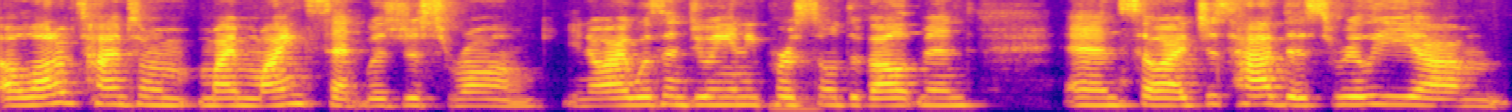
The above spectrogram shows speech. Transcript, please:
a lot of times my mindset was just wrong. You know, I wasn't doing any Mm. personal development, and so I just had this really um,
